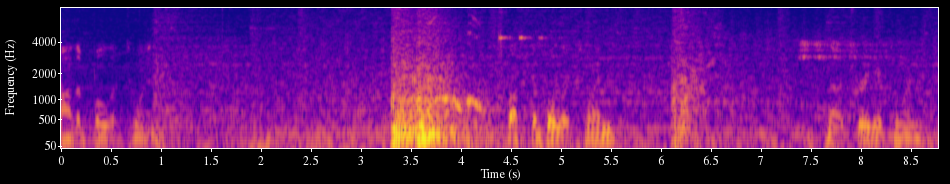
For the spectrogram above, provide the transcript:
Ah, the bullet twins. Fuck the bullet twins. No, trigger twins.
